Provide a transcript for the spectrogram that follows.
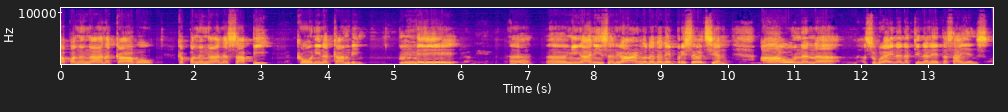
Kapangangana kabaw, kapangangana sapi, kauni na kambing Mbi. Ha? Uh, nginganisan. Rango na na research yan. Aw na na subay na nakinaleta science.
